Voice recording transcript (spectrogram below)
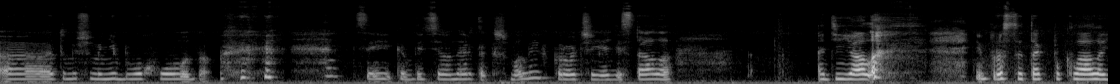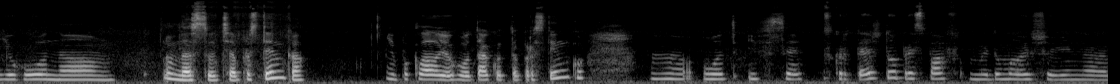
е, тому що мені було холодно. Цей кондиціонер так шмалив. Коротше, я дістала одіяло і просто так поклала його на. Ну, в нас ця простинка. І поклала його отак от на простинку. Е, От, і все. Скоро теж добре спав. Ми думали, що він, е,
